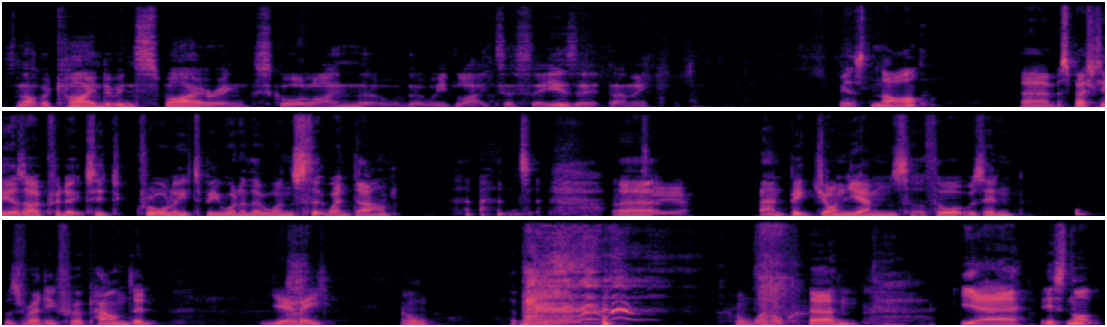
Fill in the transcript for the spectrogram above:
It's not the kind of inspiring scoreline that that we'd like to see, is it, Danny? It's not, um, especially as I predicted Crawley to be one of the ones that went down. and, Oh, uh. And Big John Yems, I thought was in, was ready for a pounding. Yeah, me. Oh. Oh wow. Um, yeah, it's not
